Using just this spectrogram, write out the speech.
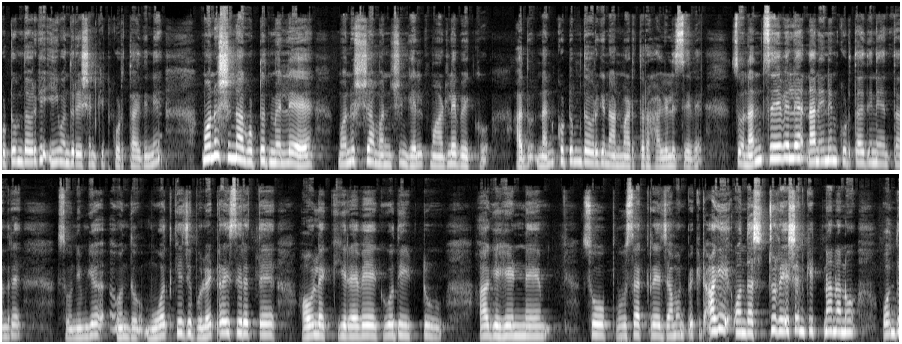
ಕುಟುಂಬದವ್ರಿಗೆ ಈ ಒಂದು ರೇಷನ್ ಕಿಟ್ ಇದ್ದೀನಿ ಮನುಷ್ಯನಾಗಿ ಹುಟ್ಟಿದ ಮೇಲೆ ಮನುಷ್ಯ ಮನುಷ್ಯನಿಗೆ ಹೆಲ್ಪ್ ಮಾಡಲೇಬೇಕು ಅದು ನನ್ನ ಕುಟುಂಬದವ್ರಿಗೆ ನಾನು ಮಾಡ್ತಿರೋ ಹಳ್ಳಿ ಸೇವೆ ಸೊ ನನ್ನ ಸೇವೆಲೇ ನಾನು ಏನೇನು ಕೊಡ್ತಾಯಿದ್ದೀನಿ ಅಂತಂದರೆ ಸೊ ನಿಮಗೆ ಒಂದು ಮೂವತ್ತು ಕೆ ಜಿ ಬುಲೆಟ್ ರೈಸ್ ಇರುತ್ತೆ ಅವಲಕ್ಕಿ ರವೆ ಗೋಧಿ ಹಿಟ್ಟು ಹಾಗೆ ಎಣ್ಣೆ ಸೋಪು ಸಕ್ಕರೆ ಜಾಮೂನ್ ಪ್ಯಾಕೆಟ್ ಹಾಗೆ ಒಂದಷ್ಟು ರೇಷನ್ ಕಿಟ್ನ ನಾನು ಒಂದು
